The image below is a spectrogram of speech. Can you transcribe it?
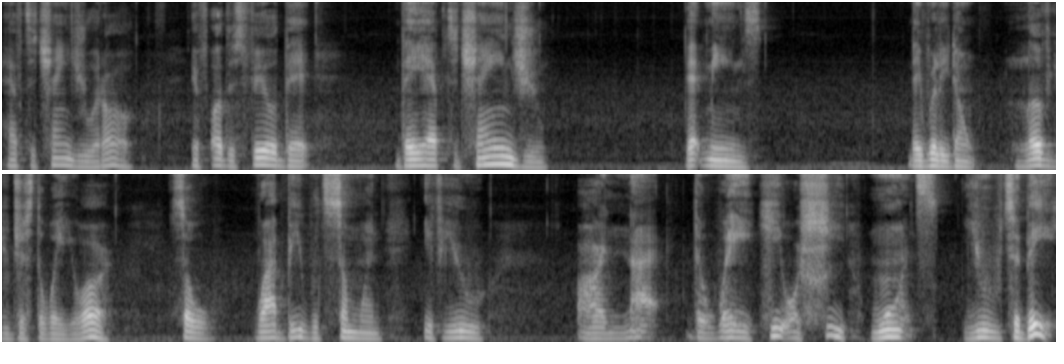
have to change you at all. If others feel that they have to change you, that means they really don't love you just the way you are. So why be with someone if you are not the way he or she wants you to be?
